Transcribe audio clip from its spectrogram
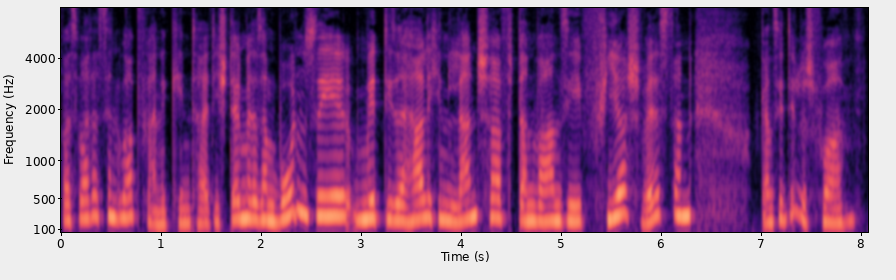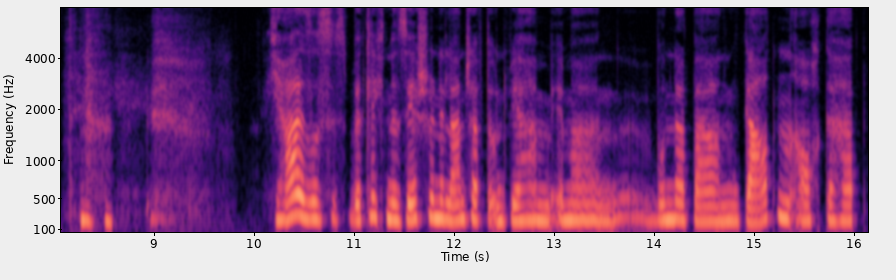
Was war das denn überhaupt für eine Kindheit? Ich stelle mir das am Bodensee mit dieser herrlichen Landschaft, dann waren Sie vier Schwestern, ganz idyllisch vor. Ja, also es ist wirklich eine sehr schöne Landschaft und wir haben immer einen wunderbaren Garten auch gehabt,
